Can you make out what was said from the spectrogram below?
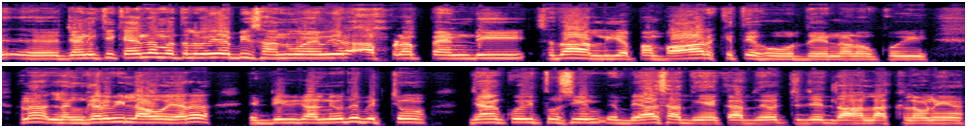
ਅਹ, ਕਿ ਕਹਿੰਦਾ ਮਤਲਬ ਇਹ ਆ ਵੀ ਸਾਨੂੰ ਐਵੇਂ ਯਾਰ ਆਪਣਾ ਪਿੰਡ ਹੀ ਸੁਧਾਰ ਲਈ ਆਪਾਂ ਬਾਹਰ ਕਿਤੇ ਹੋਰ ਦੇਣ ਨਾਲੋਂ ਕੋਈ ਹਨਾ ਲੰਗਰ ਵੀ ਲਾਓ ਯਾਰ ਏਡੀ ਵੀ ਗੱਲ ਨਹੀਂ ਉਹਦੇ ਵਿੱਚੋਂ ਜਾਂ ਕੋਈ ਤੁਸੀਂ ਵਿਆਹ ਸ਼ਾਦੀਆਂ ਕਰਦੇ ਹੋ ਜੇ 10 ਲੱਖ ਲਾਉਣੇ ਆ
